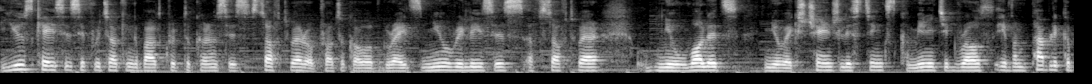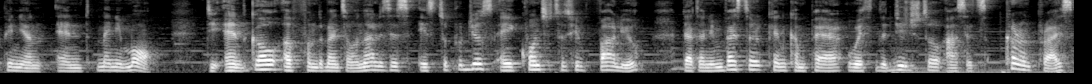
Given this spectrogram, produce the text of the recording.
use cases if we're talking about cryptocurrencies, software or protocol upgrades, new releases of software, new wallets, new exchange listings, community growth, even public opinion, and many more. The end goal of fundamental analysis is to produce a quantitative value that an investor can compare with the digital asset's current price,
